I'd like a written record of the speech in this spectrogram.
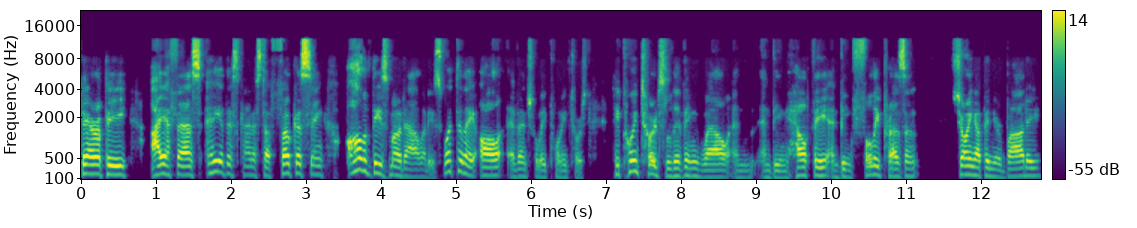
therapy, IFS, any of this kind of stuff, focusing, all of these modalities, what do they all eventually point towards? They point towards living well and, and being healthy and being fully present, showing up in your body,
